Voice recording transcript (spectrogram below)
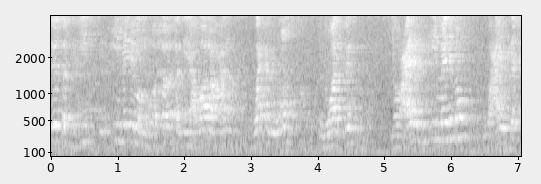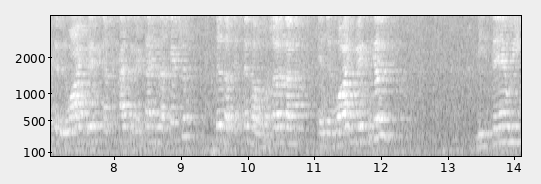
تقدر تجيب ال E minimum مباشرة هي عبارة عن واحد ونص ال Y critical لو عارف ال E minimum وعايز تحسب ال Y critical في حالة ال rectangular section تقدر تحسبها مباشرة إن ال Y critical بيساوي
